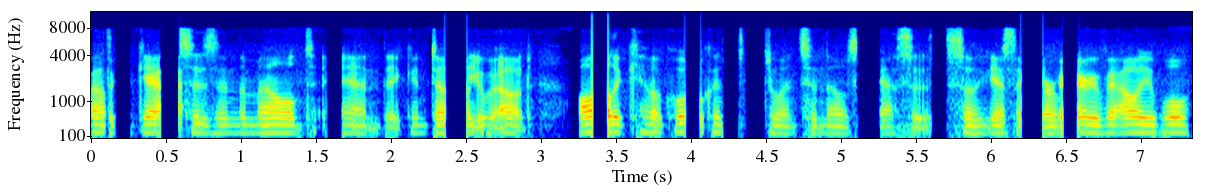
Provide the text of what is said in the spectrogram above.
about the gases in the melt, and they can tell you about all the chemical constituents in those gases. So yes, they are very valuable,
